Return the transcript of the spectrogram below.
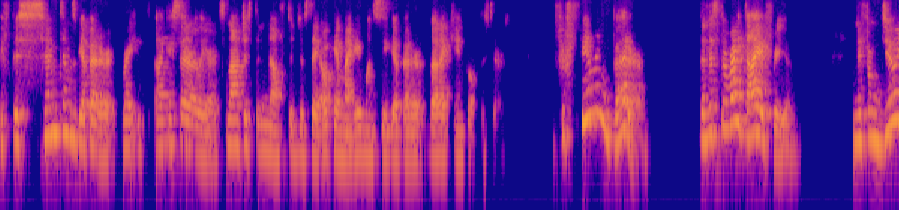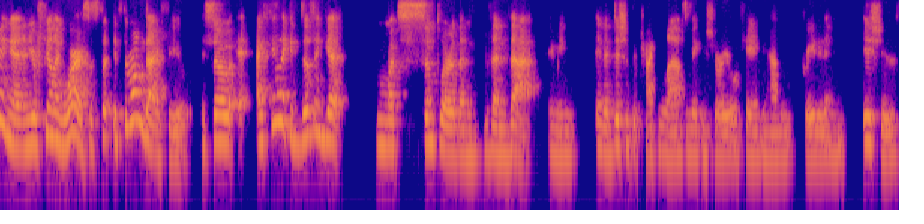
if the symptoms get better right like i said mm-hmm. earlier it's not just enough to just say okay my a1c get better but i can't go up the stairs. If you're feeling better then it's the right diet for you. And if i'm doing it and you're feeling worse it's the, it's the wrong diet for you. So i feel like it doesn't get much simpler than than that. I mean, in addition to tracking labs and making sure you're okay and you haven't created any issues,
